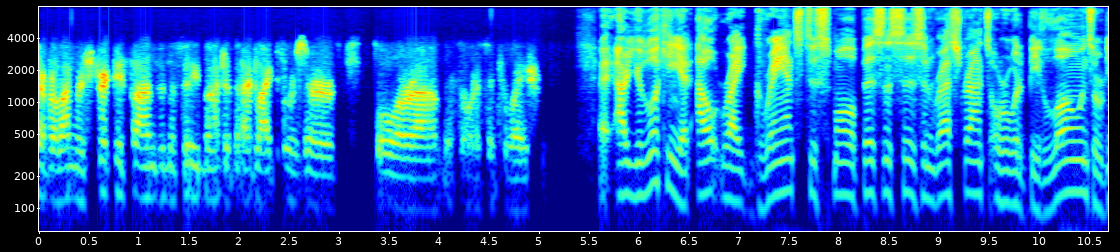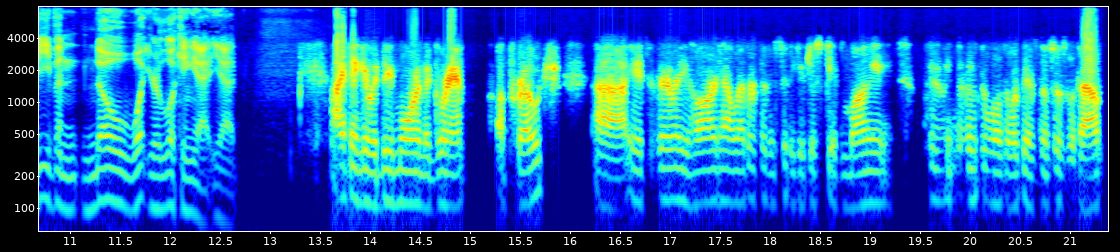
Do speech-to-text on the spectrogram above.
several unrestricted funds in the city budget that I'd like to reserve for uh, this sort of situation. Are you looking at outright grants to small businesses and restaurants, or would it be loans, or do even know what you're looking at yet? I think it would be more in the grant approach. Uh, it's very hard, however, for the city to just give money to individuals or businesses without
